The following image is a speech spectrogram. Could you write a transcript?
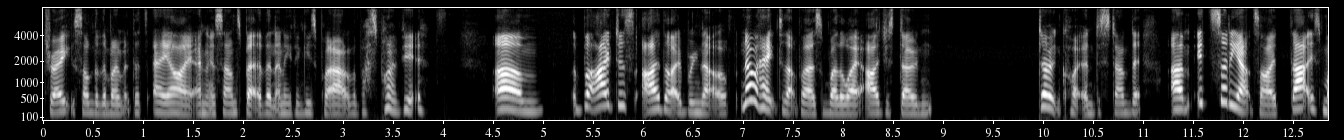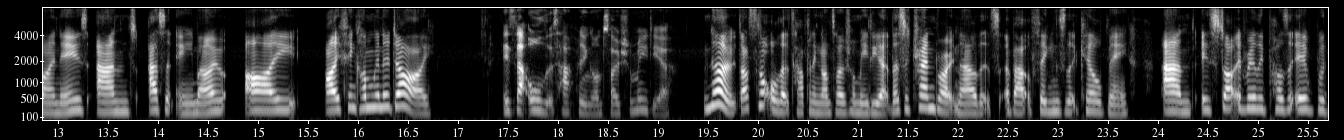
Drake song at the moment that's AI, and it sounds better than anything he's put out in the past five years. Um, but I just I thought I'd bring that up. No hate to that person, by the way. I just don't don't quite understand it. Um, it's sunny outside. That is my news, and as an emo, I I think I'm gonna die. Is that all that's happening on social media? No, that's not all that's happening on social media. There's a trend right now that's about things that killed me, and it started really positive with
